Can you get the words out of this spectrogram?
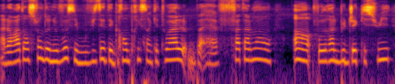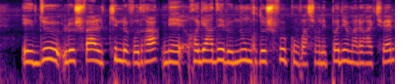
Alors attention de nouveau, si vous visez des grands prix 5 étoiles, bah, fatalement, un, faudra le budget qui suit, et deux, le cheval qu'il le vaudra. Mais regardez le nombre de chevaux qu'on voit sur les podiums à l'heure actuelle,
